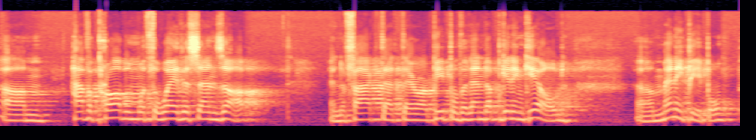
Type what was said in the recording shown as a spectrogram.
um, have a problem with the way this ends up and the fact that there are people that end up getting killed, uh, many people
